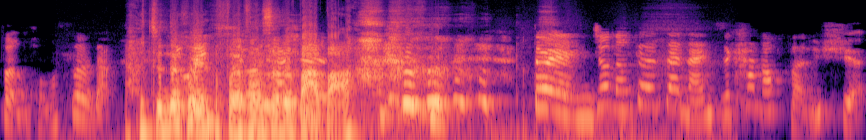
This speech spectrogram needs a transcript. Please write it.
粉红色的，真的会有粉红色的粑粑。对你就能在在南极看到粉雪。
